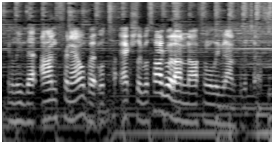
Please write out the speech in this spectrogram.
I'm gonna leave that on for now, but we'll actually we'll toggle it on and off, and we'll leave it on for the test.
